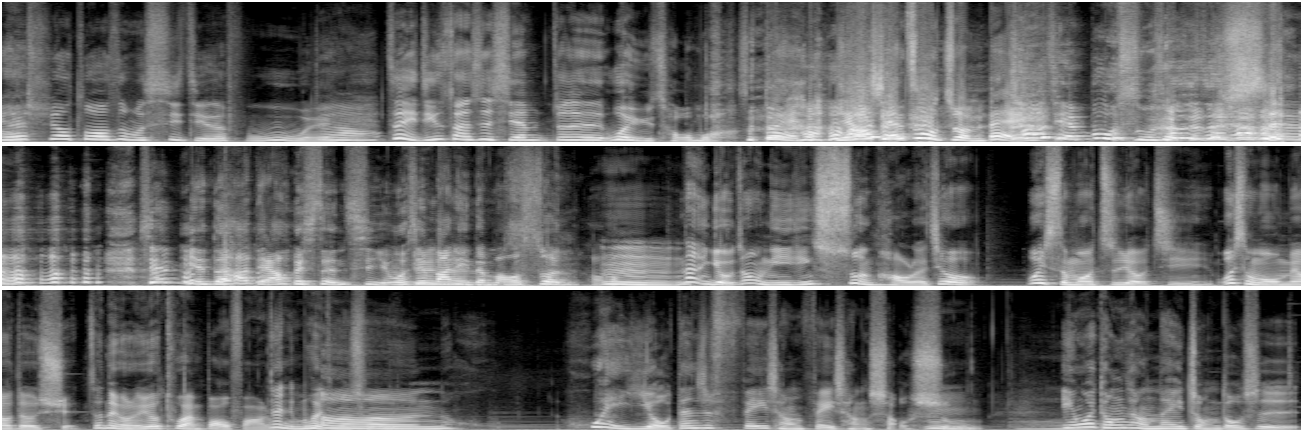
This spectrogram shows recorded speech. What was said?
原来需要做到这么细节的服务哎、对啊，这已经算是先就是未雨绸缪，对，你要先做准备。超前部署就是这是，先免得他等下会生气。我先把你的毛顺好。嗯，那有这种你已经顺好了，就为什么只有鸡？为什么我没有得选？真的有人又突然爆发了？那你们会怎么处理？嗯，会有，但是非常非常少数，嗯因为通常那一种都是。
